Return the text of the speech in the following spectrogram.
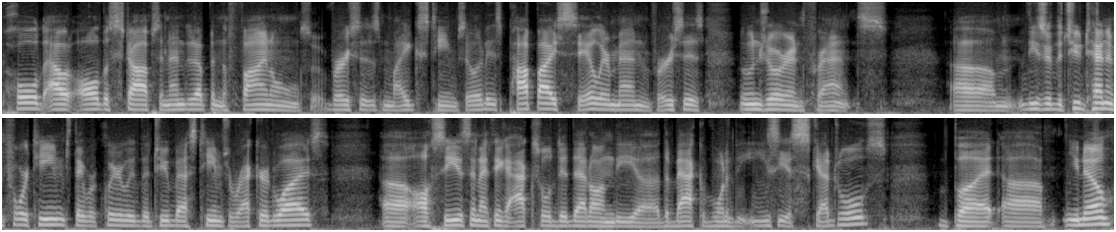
pulled out all the stops and ended up in the finals versus Mike's team. So it is Popeye Sailormen versus Unjor and France. Um, these are the two 10 and 4 teams. They were clearly the two best teams record wise uh, all season. I think Axel did that on the uh, the back of one of the easiest schedules. But uh, you know,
